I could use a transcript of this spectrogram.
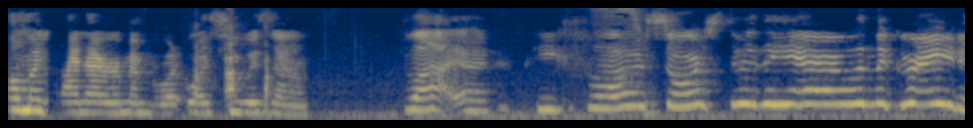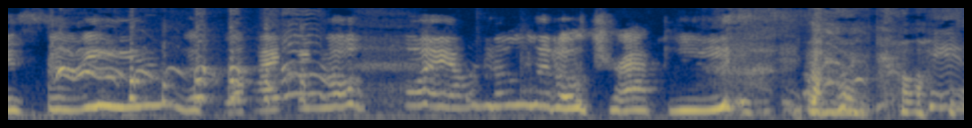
oh my god and i remember what it was. He was um Fly, uh, he flies, soars through the air when the greatest of ease, the flying old boy on the little trapeze. Oh my god. he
